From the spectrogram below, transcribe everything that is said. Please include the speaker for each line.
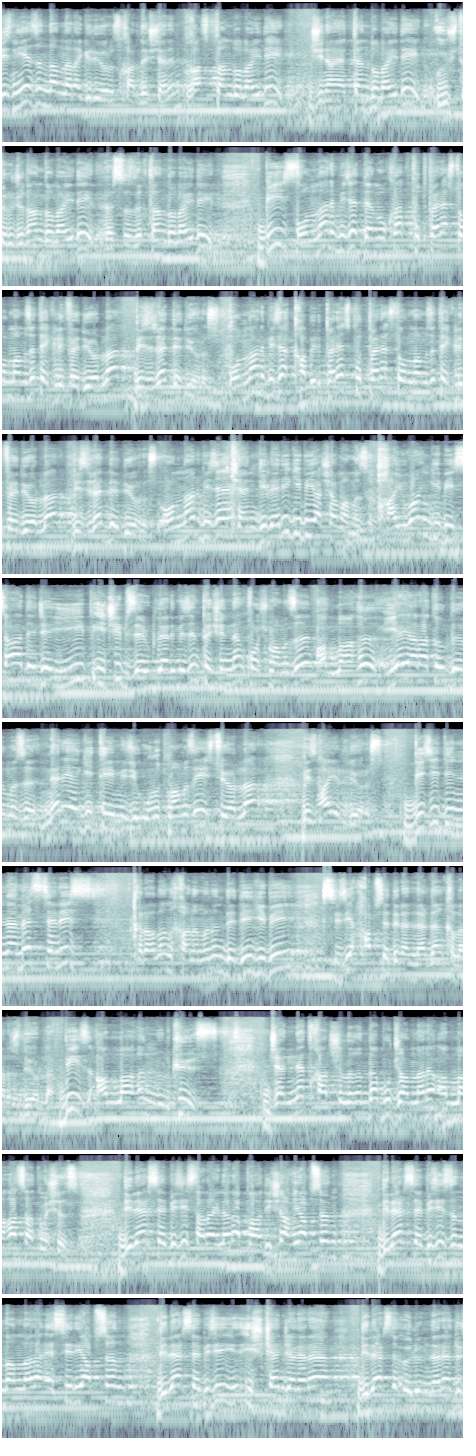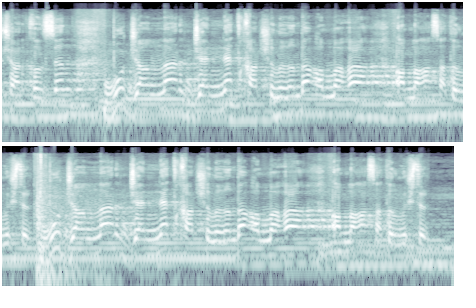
Speaker 1: Biz niye zindanlara giriyoruz kardeşlerim? Gasptan dolayı değil, cinayetten dolayı değil, uyuşturucudan dolayı değil, hırsızlıktan dolayı değil. Biz, onlar bize demokrat putperest olmamızı teklif ediyorlar, biz reddediyoruz. Onlar bize kabirperest putperest olmamızı teklif ediyorlar, biz reddediyoruz. Onlar bize kendileri gibi yaşamamızı, hayvan gibi sadece yiyip içip zevklerimizin peşinden koşmamızı, Allah'ı niye yaratıldığımızı, nereye gittiğimizi unutmamızı istiyorlar. Biz hayır diyoruz. Bizi dinlemezseniz kralın hanımının dediği gibi sizi hapsedilenlerden kılarız diyorlar. Biz Allah'ın mülküyüz. Cennet karşılığında bu canları Allah'a satmışız. Dilerse bizi saraylara padişah yapsın, dilerse bizi zindanlara esir yapsın, dilerse bizi işkencelere, dilerse ölümlere düçar kılsın. Bu canlar cennet karşılığında Allah'a Allah'a satılmıştır. Bu canlar cennet karşılığında Allah'a Allah'a satılmıştır.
